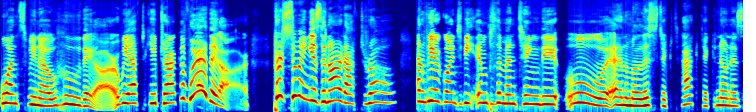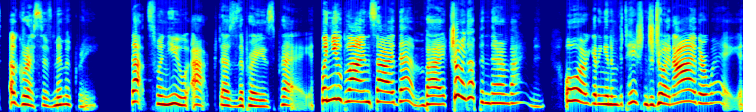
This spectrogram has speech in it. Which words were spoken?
Once we know who they are, we have to keep track of where they are. Pursuing is an art after all, and we are going to be implementing the ooh animalistic tactic known as aggressive mimicry. That's when you act as the prey's prey. When you blindside them by showing up in their environment or getting an invitation to join either way.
